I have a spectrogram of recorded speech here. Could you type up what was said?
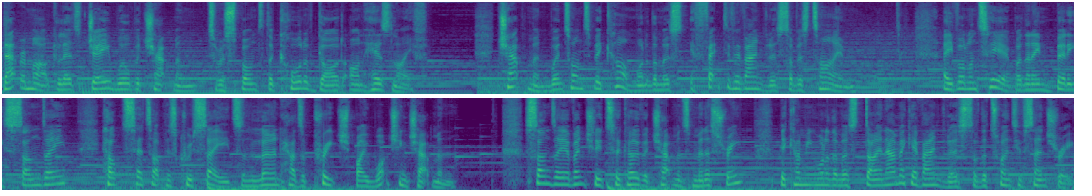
That remark led J. Wilbur Chapman to respond to the call of God on his life. Chapman went on to become one of the most effective evangelists of his time. A volunteer by the name Billy Sunday helped set up his crusades and learned how to preach by watching Chapman. Sunday eventually took over Chapman's ministry, becoming one of the most dynamic evangelists of the 20th century.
